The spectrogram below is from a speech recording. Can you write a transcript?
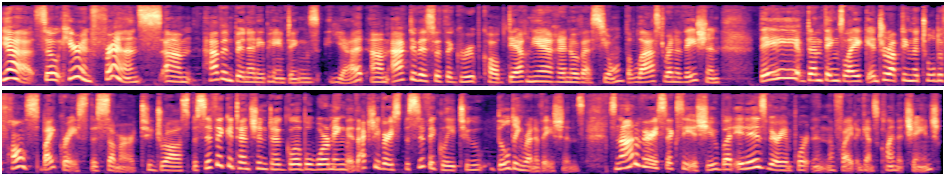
Yeah, so here in France, um, haven't been any paintings yet. Um, activists with a group called Dernière Rénovation, the last renovation, they have done things like interrupting the Tour de France bike race this summer to draw specific attention to global warming, actually very specifically to building renovations. It's not a very sexy issue, but it is very important in the fight against climate change,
